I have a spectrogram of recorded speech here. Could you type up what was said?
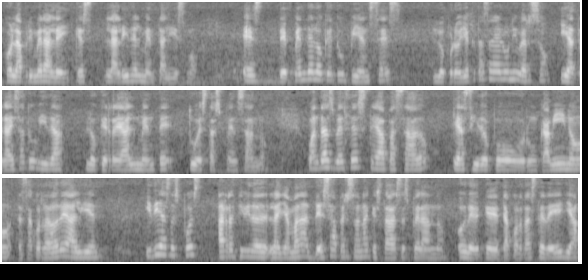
con la primera ley, que es la ley del mentalismo es depende de lo que tú pienses, lo proyectas en el universo y atraes a tu vida lo que realmente tú estás pensando. ¿Cuántas veces te ha pasado que has ido por un camino, te has acordado de alguien y días después has recibido la llamada de esa persona que estabas esperando o de que te acordaste de ella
